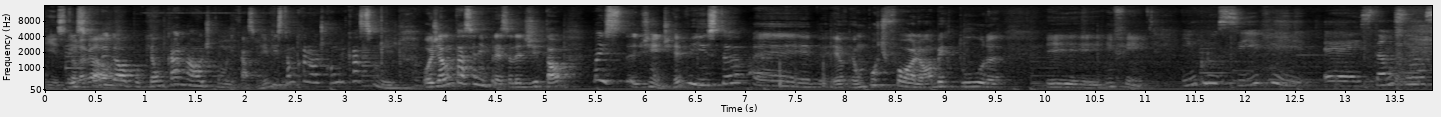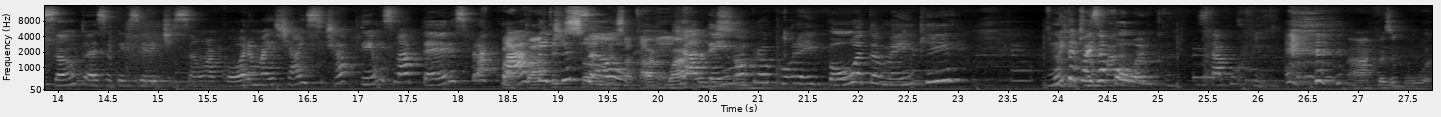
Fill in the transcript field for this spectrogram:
Isso é que é isso que é legal. legal, porque é um canal de comunicação. A revista é um canal de comunicação, gente. Hoje ela não está sendo impressa, ela é digital, mas, gente, revista é, é, é um portfólio, é uma abertura, e, enfim. Inclusive, é, estamos lançando essa terceira edição agora, mas já, já temos matérias para a Pra quarta, edição. exatamente. A quarta já tem edição. uma procura aí boa também que muita coisa boa nunca. está por fim. Ah, coisa boa.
